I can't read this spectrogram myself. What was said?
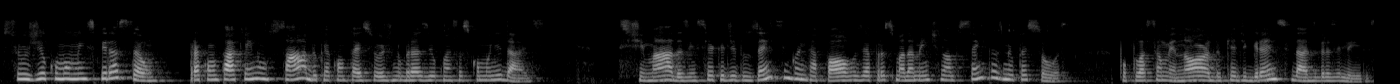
surgiu como uma inspiração para contar a quem não sabe o que acontece hoje no Brasil com essas comunidades, estimadas em cerca de 250 povos e aproximadamente 900 mil pessoas, população menor do que a de grandes cidades brasileiras.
